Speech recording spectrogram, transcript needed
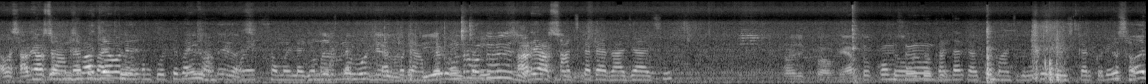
আবার সাড়ে আটশো আমরা তো বাড়িতে এরকম করতে পারি না। অনেক সময় লাগে মাছ ঘন্টায় কাটতে। গেছে। তারপরে আমরা তো এবারে সাড়ে আটশো মাছ কাটার রাজা আছি। দোকানদার কাকু মাছগুলোকে পরিষ্কার করে সবসময়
